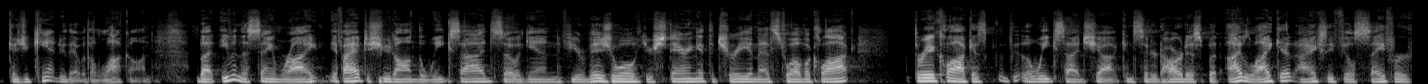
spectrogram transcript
because you can't do that with a lock on. But even the same right, if I have to shoot on the weak side, so again, if you're visual, you're staring at the tree and that's 12 o'clock. Three o'clock is the weak side shot considered hardest, but I like it. I actually feel safer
